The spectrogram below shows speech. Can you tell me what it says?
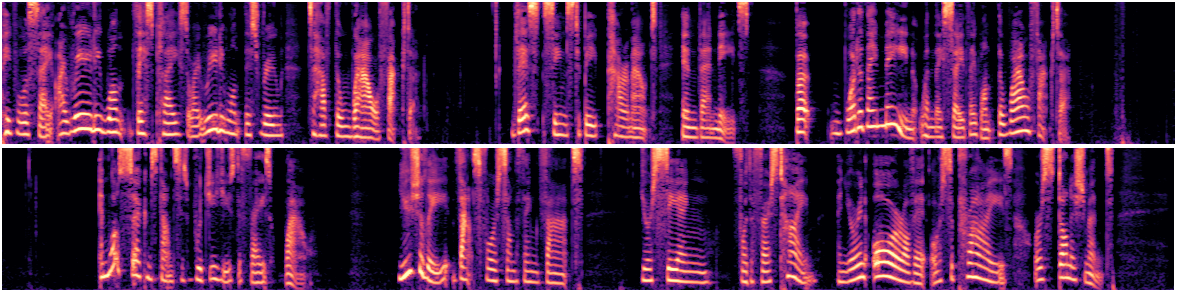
People will say, I really want this place or I really want this room to have the wow factor. This seems to be paramount in their needs. But what do they mean when they say they want the wow factor? In what circumstances would you use the phrase wow? Usually that's for something that you're seeing for the first time and you're in awe of it, or surprise, or astonishment.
